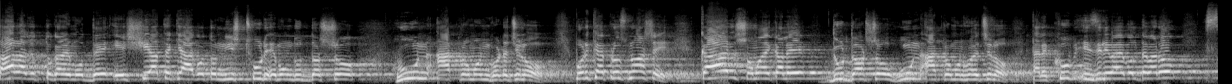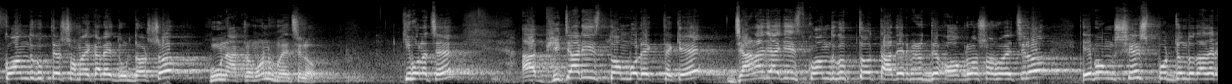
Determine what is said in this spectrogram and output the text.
তার রাজত্বকালের মধ্যে এশিয়া থেকে আগত নিষ্ঠুর এবং দুর্দর্শ হুন আক্রমণ ঘটেছিল। পরীক্ষায় প্রশ্ন আসে, কার সময়কালে দুর্দর্শ হুন আক্রমণ হয়েছিল? তাহলে খুব ইজিলি ভাবে বলতে পারো স্কন্দগুপ্তের সময়কালে দুর্দর্শ হুন আক্রমণ হয়েছিল। কি বলেছে? আর ভিটারি স্তম্ভলেখ থেকে জানা যায় যে স্কন্দগুপ্ত তাদের বিরুদ্ধে অগ্রসর হয়েছিল। এবং শেষ পর্যন্ত তাদের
